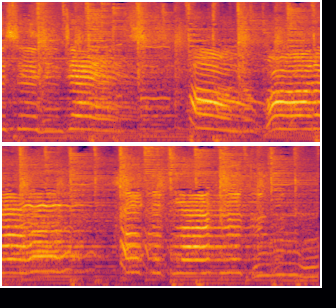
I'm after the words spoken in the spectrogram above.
listen and dance on the water of the Black Lagoon.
